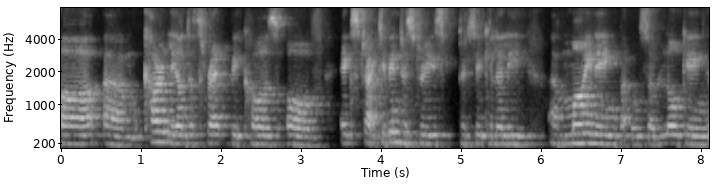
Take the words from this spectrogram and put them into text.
are um, currently under threat because of extractive industries, particularly uh, mining, but also logging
